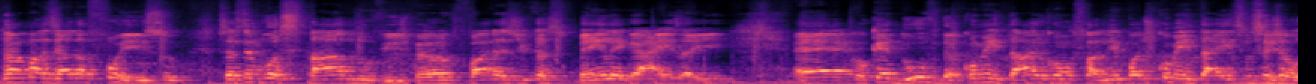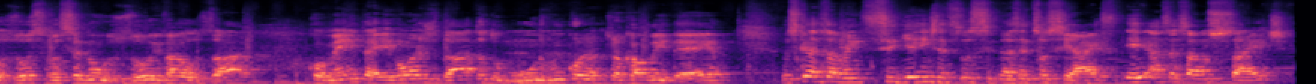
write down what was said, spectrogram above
Então rapaziada, foi isso. Vocês tenham gostado do vídeo, pegaram várias dicas bem legais aí. É, qualquer dúvida, comentário, como eu falei, pode comentar aí se você já usou, se você não usou e vai usar. Comenta aí, vamos ajudar todo mundo, vamos trocar uma ideia. Não esqueça também de seguir a gente nas redes sociais e acessar nosso site.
